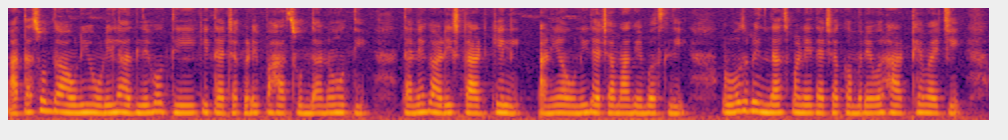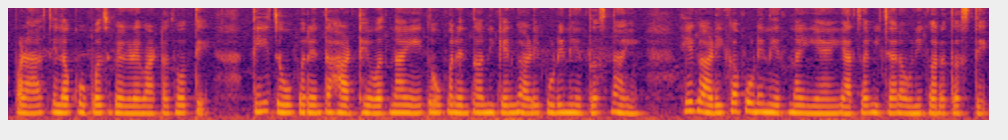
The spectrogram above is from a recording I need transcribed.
आतासुद्धा अवनी एवढी लादली होती की त्याच्याकडे पाहतसुद्धा नव्हती. त्याने गाडी स्टार्ट केली आणि अवनी त्याच्यामागे बसली. रोज बिंदासपणे त्याच्या कमरेवर हात ठेवायची पण आज तिला खूपच वेगळे वाटत होते. ती जोपर्यंत हात ठेवत नाही तोपर्यंत अनिकेत गाडी पुढे नेतच नाही. हे गाडी का पुढे नेत नाही आहे याचा विचार अवनी करत असते.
